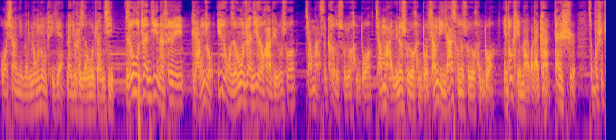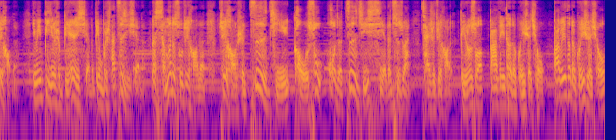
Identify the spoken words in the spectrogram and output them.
我向你们隆重推荐，那就是人物传记。人物传记呢，分为两种，一种人物传记的话，比如说讲马斯克的书有很多，讲马云的书有很多，讲李嘉诚的书有很多，你都可以买过来看。但是这不是最好的，因为毕竟是别人写的，并不是他自己写的。那什么的书最好呢？最好是自己口述或者自己写的自传才是最好的。比如说巴菲特的《滚雪球》，巴菲特的《滚雪球》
